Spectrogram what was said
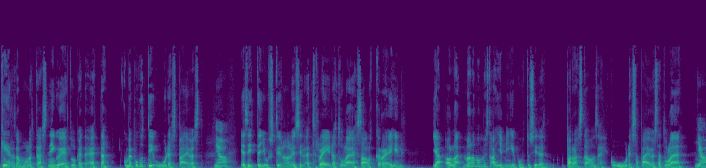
kertoi mulle tästä niin kuin etukäteen, että kun me puhuttiin uudesta päivästä, Joo. ja sitten Justiina oli sillä, että Reino tulee salkkareihin. Ja olla, me ollaan mun mielestä aiemminkin puhuttu siitä, että parasta on se, kun uudessa päivästä tulee. Joo,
